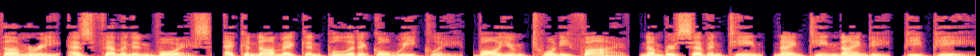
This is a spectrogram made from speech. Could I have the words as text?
Thumri as Feminine Voice, Economic and Political Weekly, Volume 25, No. 17, 1990, pp.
